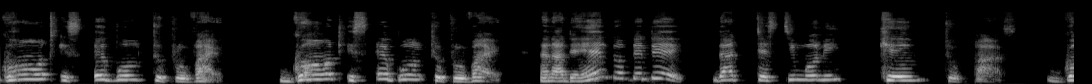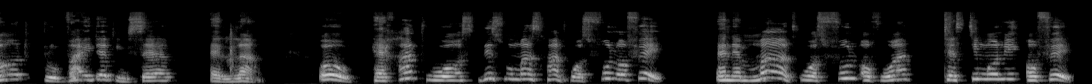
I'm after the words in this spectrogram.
God is able to provide. God is able to provide. And at the end of the day, that testimony came to pass. God provided himself a lamb. Oh, her heart was, this woman's heart was full of faith. And her mouth was full of what? Testimony of faith.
